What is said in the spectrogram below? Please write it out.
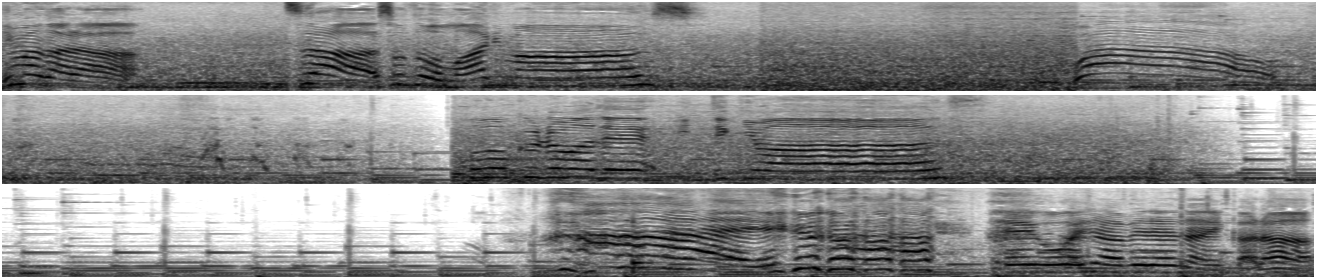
今からツアー外を回ります車で行ってきますはーい英語が喋れないから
